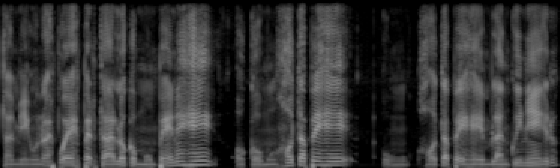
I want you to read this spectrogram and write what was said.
También uno puede despertarlo como un PNG o como un JPG, un JPG en blanco y negro.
